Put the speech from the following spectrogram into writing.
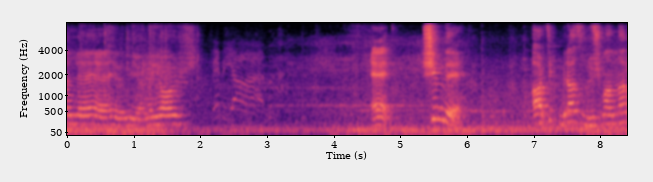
Alev yanıyor. Evet. Şimdi artık biraz düşmanlar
